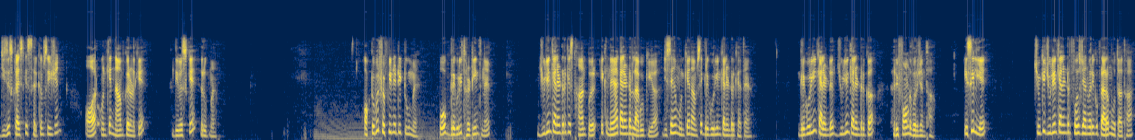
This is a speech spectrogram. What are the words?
जीसस क्राइस्ट के सर्कमसीजन और उनके नामकरण के दिवस के रूप में। अक्टूबर 1582 में पोप ग्रेगोरी थर्टींथ ने जूलियन कैलेंडर के स्थान पर एक नया कैलेंडर लागू किया, जिसे हम उनके नाम से ग्रेगोरियन कैलेंडर कहते हैं। ग्रेगोरियन कैलेंडर जूलियन कैलेंडर का रिफॉर्म्ड वर्जन था। इसीलिए, चूँकि जूलियन कैलेंडर फ़र्स्ट जनवरी को प्रारंभ होता था,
